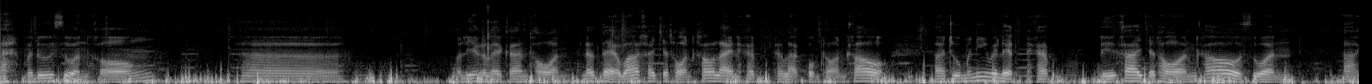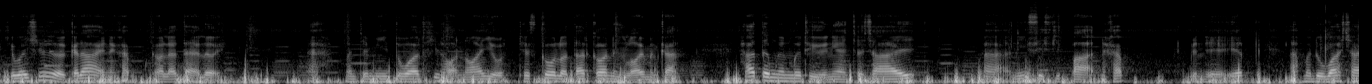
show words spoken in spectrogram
อะมาดูส่วนของเขาเรียกอะไรการถอน แล้วแต่ว่าใครจะถอนเข้าอะไรนะครับ หลักๆผมถอนเข้า True Money Wallet นะครับ หรือใครจะถอนเข้าส่วนอ่า Q Voucher ก็ได้นะครับ ก็แล้วแต่เลยอะมันจะมีตัวที่ถอนน้อยอยู่ Tesco Lotus ก็ 100 เหมือนกัน ถ้าเติมเงินมือถือเนี่ยจะใช้อ่าอันนี้40 บาทนะครับ เป็น AS อะมาดูว่าใช้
